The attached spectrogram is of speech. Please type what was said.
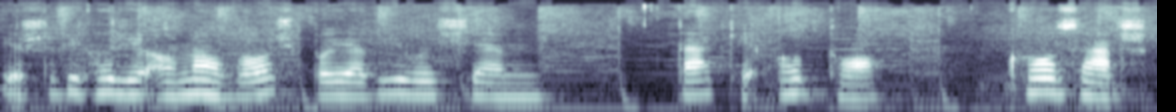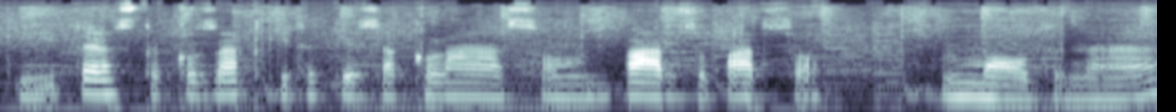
Jeżeli chodzi o nowość, pojawiły się takie oto kozaczki. Teraz te kozaczki takie za kolana są bardzo, bardzo modne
